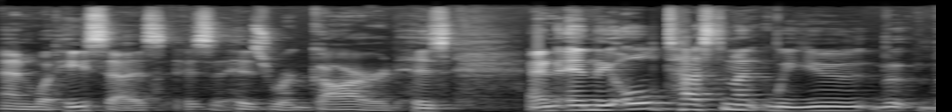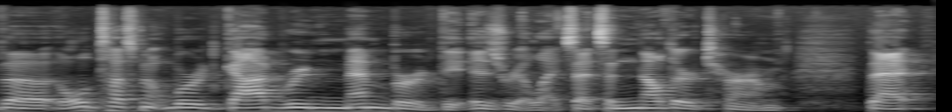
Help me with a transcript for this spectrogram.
and what He says is His regard. His and in the Old Testament we use the, the Old Testament word God remembered the Israelites. That's another term that.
